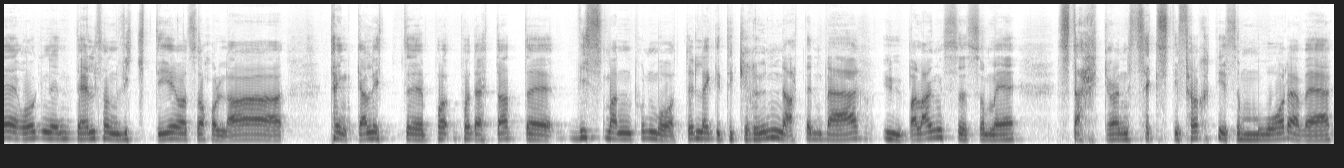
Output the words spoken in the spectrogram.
er òg en del sånn viktig å holde tenke litt eh, på, på, dette at eh, hvis man på en måte legger til grunn at enhver ubalanse som er sterkere enn 60-40, så må det være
